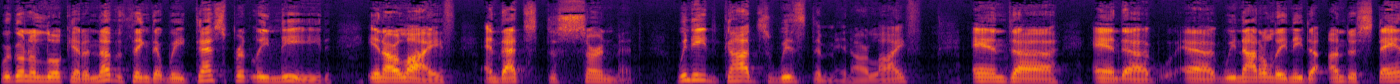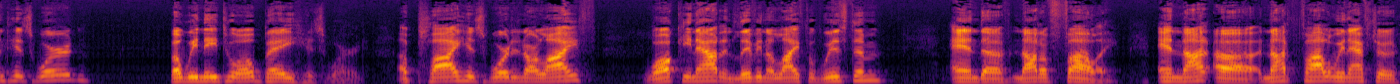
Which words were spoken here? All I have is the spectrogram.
we're going to look at another thing that we desperately need in our life, and that's discernment. We need God's wisdom in our life and uh, and uh, uh, we not only need to understand His Word, but we need to obey His Word, apply His Word in our life, walking out and living a life of wisdom, and uh, not of folly, and not uh, not following after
